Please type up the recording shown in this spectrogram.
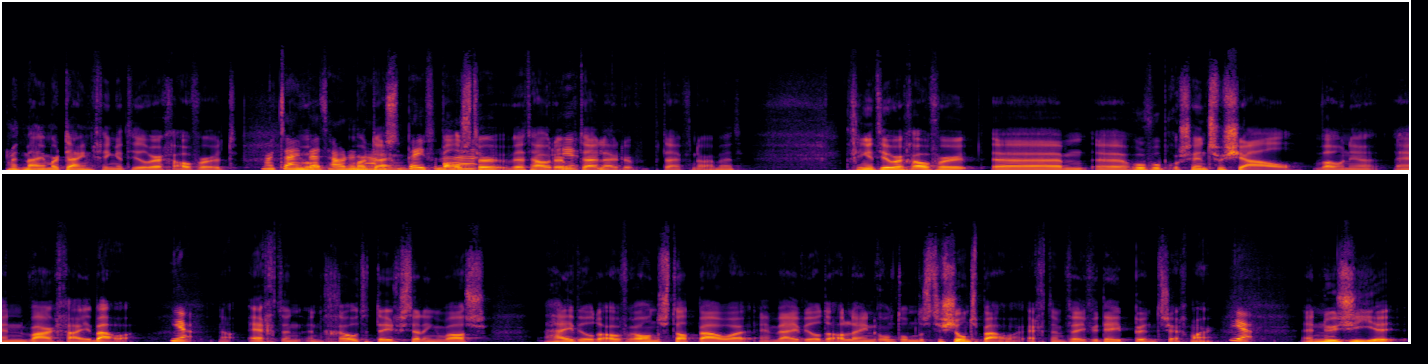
Met mij en Martijn ging het heel erg over het Martijn, wethouder PvdA. Balster, wethouder, partijleider Partij van de Arbeid. Ging het heel erg over ehm, eh, hoeveel procent sociaal wonen en waar ga je bouwen. Ja, Nou, echt een, een grote tegenstelling was... hij wilde overal in de stad bouwen... en wij wilden alleen rondom de stations bouwen. Echt een VVD-punt, zeg maar. ja, En nu zie je,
